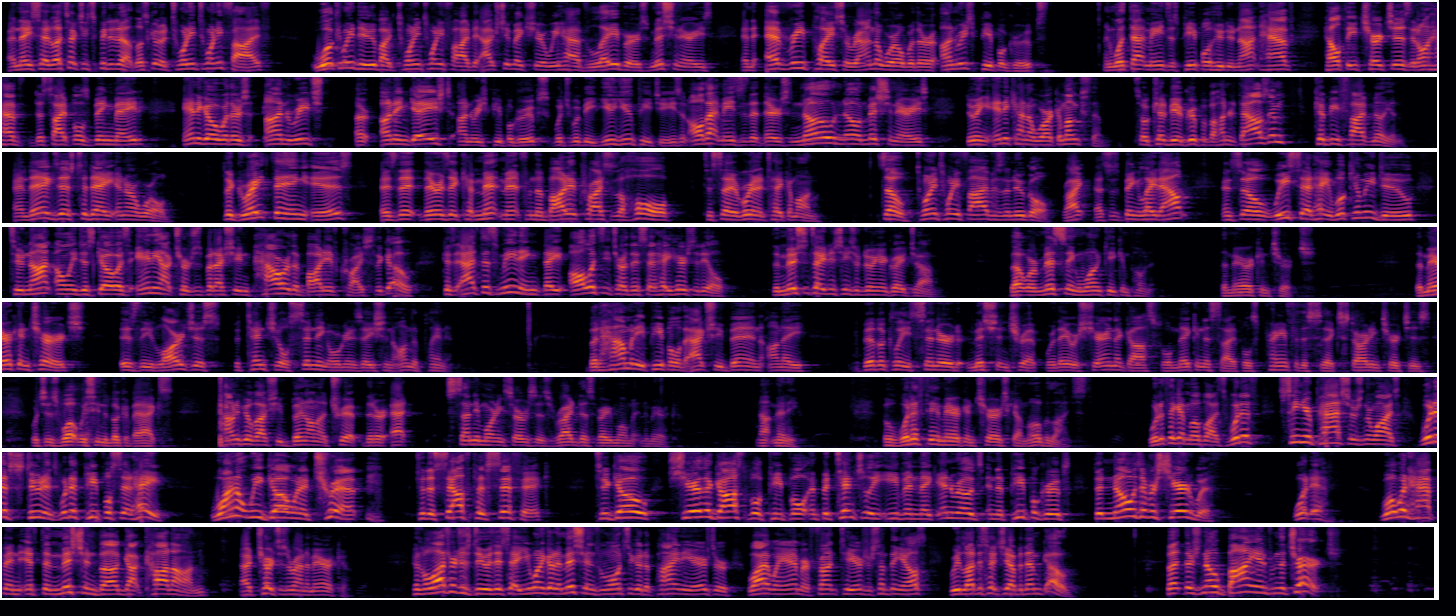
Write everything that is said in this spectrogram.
And they said, let's actually speed it up. Let's go to 2025. What can we do by 2025 to actually make sure we have laborers, missionaries in every place around the world where there are unreached people groups? And what that means is people who do not have healthy churches, they don't have disciples being made, and to go where there's unreached or unengaged unreached people groups, which would be UUPGs. And all that means is that there's no known missionaries doing any kind of work amongst them. So it could be a group of 100,000, could be 5 million. And they exist today in our world. The great thing is, is that there is a commitment from the body of Christ as a whole to say, we're going to take them on. So 2025 is the new goal, right? That's what's being laid out. And so we said, hey, what can we do to not only just go as Antioch churches, but actually empower the body of Christ to go? Because at this meeting, they all looked at each other and said, hey, here's the deal. The missions agencies are doing a great job, but we're missing one key component the American church. The American church is the largest potential sending organization on the planet. But how many people have actually been on a biblically centered mission trip where they were sharing the gospel, making disciples, praying for the sick, starting churches, which is what we see in the book of Acts? How many people have actually been on a trip that are at Sunday morning services right at this very moment in America? Not many. But what if the American church got mobilized? What if they got mobilized? What if senior pastors and their wives? What if students? What if people said, hey, why don't we go on a trip to the South Pacific to go share the gospel with people and potentially even make inroads into people groups that no one's ever shared with? What if? What would happen if the mission bug got caught on at churches around America? Because what a lot of churches do is they say, you want to go to missions, well, why don't you go to Pioneers or YWAM or Frontiers or something else? We'd love to set you up with them. Go. But there's no buy in from the church.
